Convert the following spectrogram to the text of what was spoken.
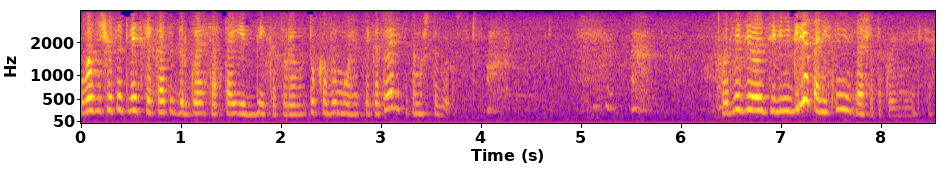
У вас еще есть какая-то другая сорта еды, которую только вы можете готовить, потому что вы русский. Вот вы делаете винегрет, а никто не знает, что такое винегрет.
